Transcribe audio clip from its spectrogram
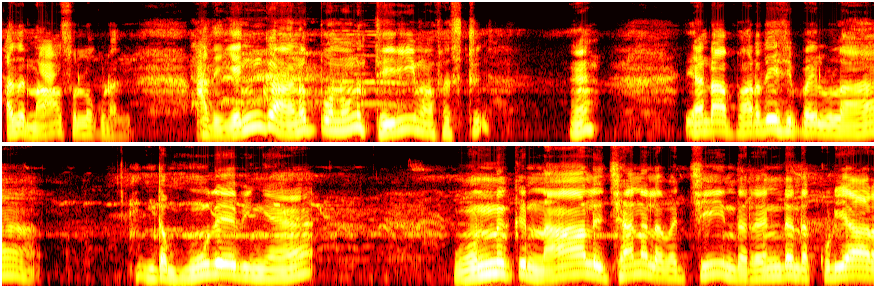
அது நான் சொல்லக்கூடாது. அது எங்கே அனுப்பணும்னு தெரியுமா ஃபஸ்ட்டு ஏண்டா பரதேசி பயிலுலா இந்த மூதேவிங்க ஒன்றுக்கு நாலு சேனலை வச்சு இந்த ரெண்டு அந்த குடியார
